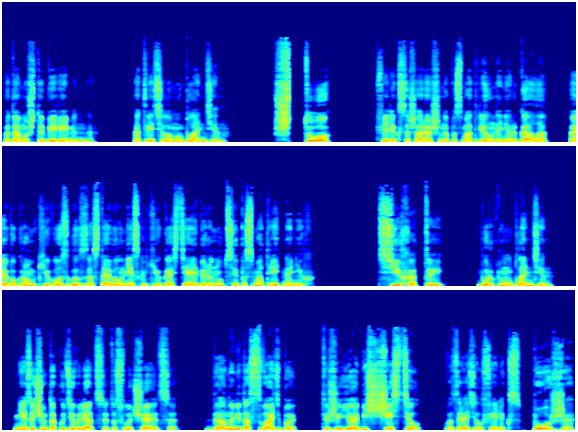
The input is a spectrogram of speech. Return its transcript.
потому что беременна. — ответил ему блондин. «Что?» Феликс ошарашенно посмотрел на Нергала, а его громкий возглас заставил нескольких гостей обернуться и посмотреть на них. «Тихо ты!» — буркнул блондин. «Незачем так удивляться, это случается». «Да ну не до свадьбы! Ты же ее обесчестил!» — возразил Феликс. «Боже!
